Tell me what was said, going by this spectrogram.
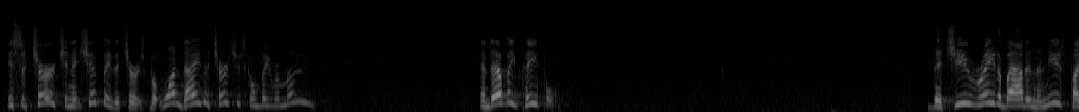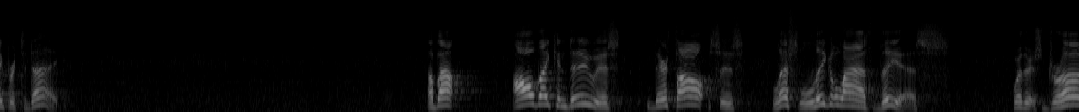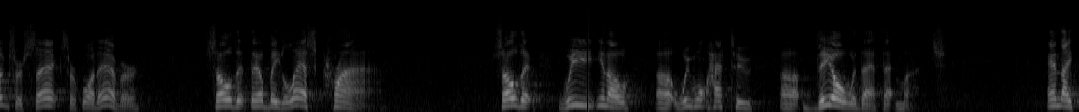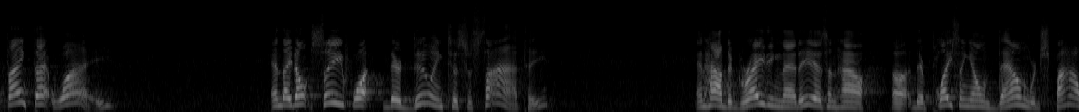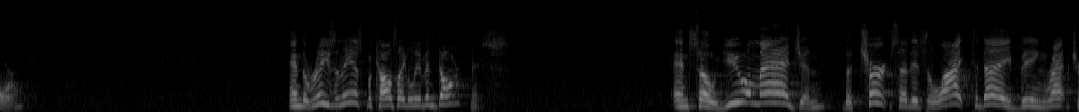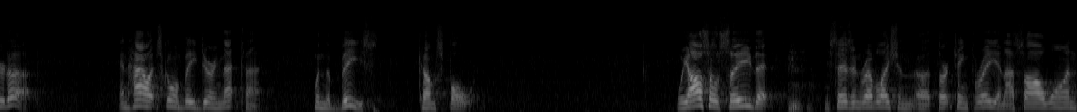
It's the church, and it should be the church, but one day the church is going to be removed. And there'll be people that you read about in the newspaper today about all they can do is their thoughts is let's legalize this, whether it's drugs or sex or whatever, so that there'll be less crime. So that we, you know, uh, we won't have to uh, deal with that that much. And they think that way, and they don't see what they're doing to society and how degrading that is and how uh, they're placing on downward spiral. And the reason is because they live in darkness. And so you imagine the church that is the light today being raptured up and how it's going to be during that time when the beast comes forward. We also see that it says in Revelation uh, 13:3, and I saw one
